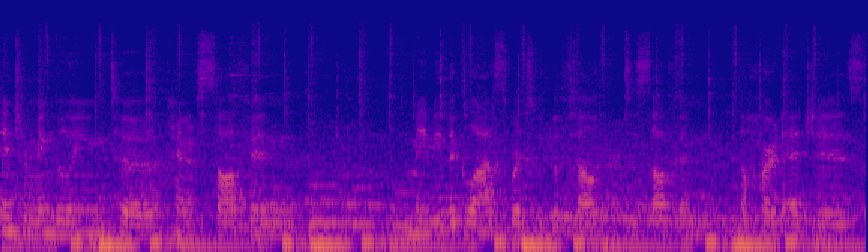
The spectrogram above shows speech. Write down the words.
intermingling to kind of soften maybe the glass works with the felt to soften the hard edges.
